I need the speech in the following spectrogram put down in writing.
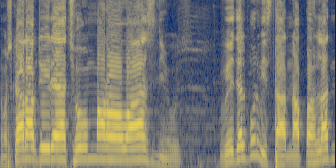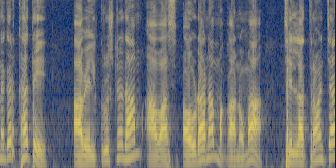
નમસ્કાર, આપ જોઈ રહ્યા છો મારો અવાજ ન્યૂઝ. વેજલપુર વિસ્તારના પ્રહલાદનગર ખાતે આવેલ કૃષ્ણધામ આવાસ ઔડાના મકાનોમાં છેલ્લા ત્રણ ચાર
